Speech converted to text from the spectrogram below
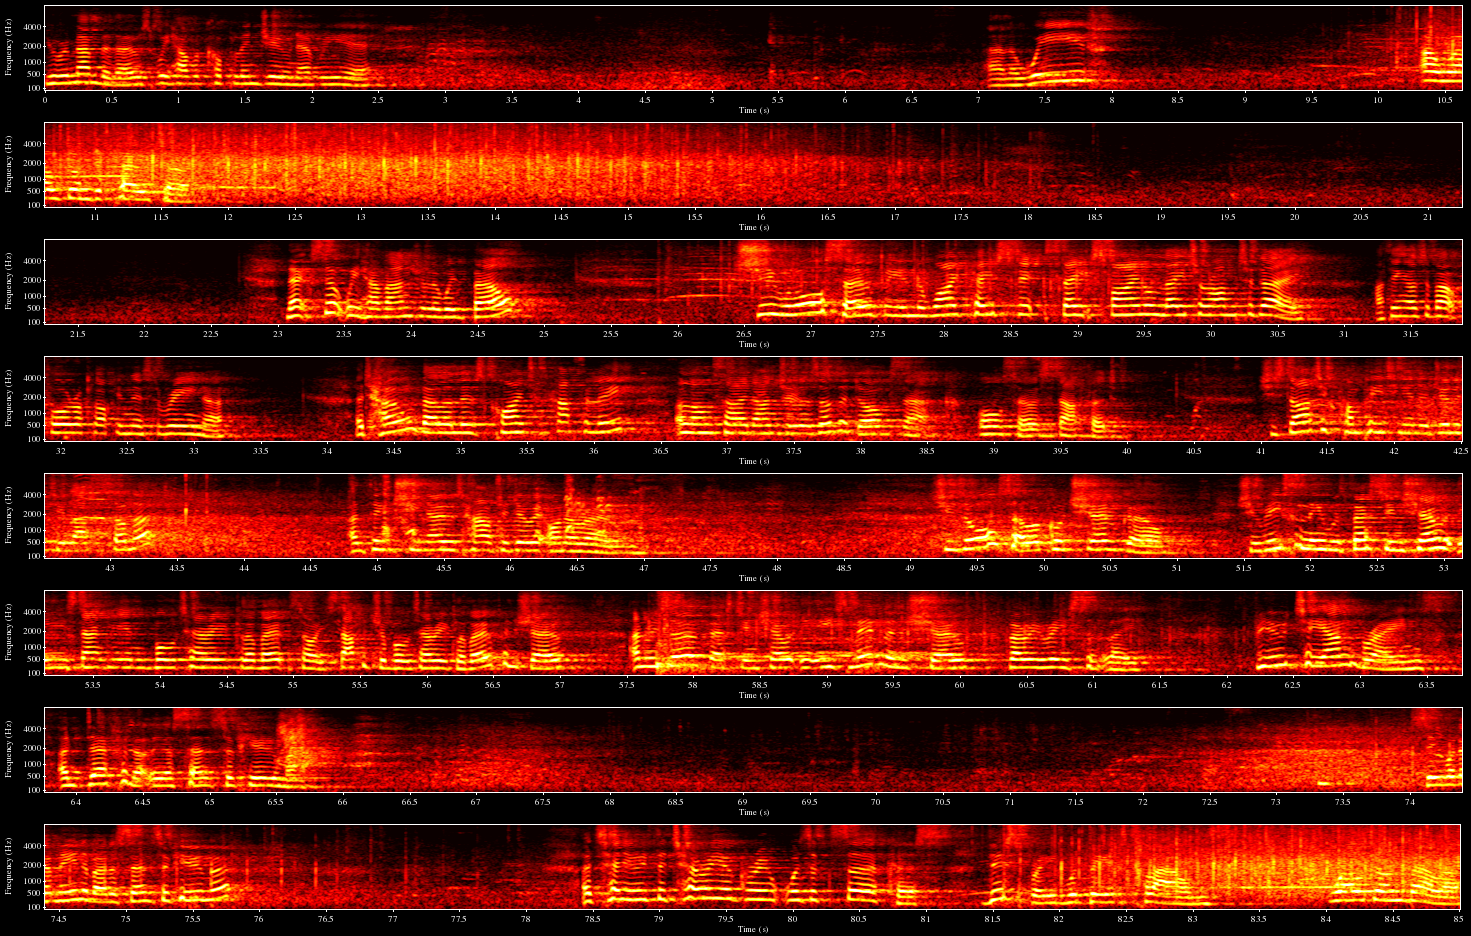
You remember those? We have a couple in June every year. And a weave. And well done, Dakota. Next up, we have Angela with Belle. She will also be in the YK States final later on today. I think that's about four o'clock in this arena. At home, Bella lives quite happily alongside Angela's other dog, Zach, also a Stafford. She started competing in agility last summer and thinks she knows how to do it on her own. She's also a good showgirl she recently was best in show at the East Anglian Bull Terrier Club, sorry, Staffordshire Bull Terrier Club Open show and reserve best in show at the East Midlands show very recently. Beauty and brains and definitely a sense of humour. See what I mean about a sense of humour? I tell you, if the Terrier group was a circus, this breed would be its clowns. Well done, Bella.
